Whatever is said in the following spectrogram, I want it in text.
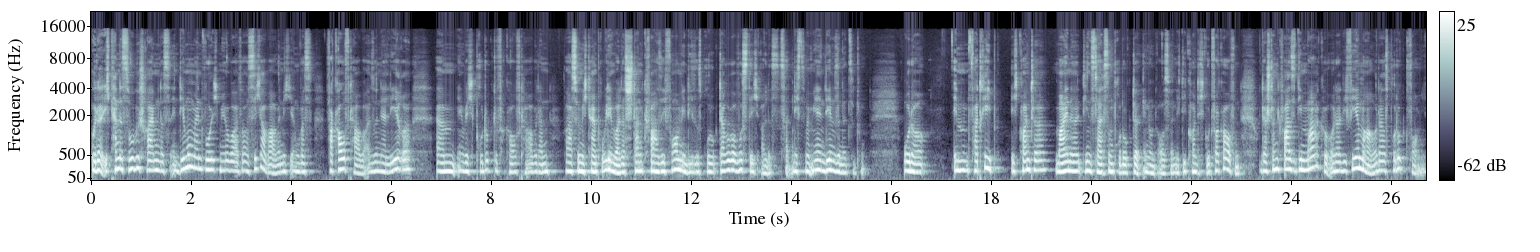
oder ich kann es so beschreiben, dass in dem Moment, wo ich mir über etwas sicher war, wenn ich irgendwas verkauft habe, also in der Lehre ähm, irgendwelche Produkte verkauft habe, dann war es für mich kein Problem, weil das stand quasi vor mir, dieses Produkt. Darüber wusste ich alles. Das hat nichts mit mir in dem Sinne zu tun. Oder im Vertrieb ich konnte meine Dienstleistungen, Produkte in- und auswendig, die konnte ich gut verkaufen. Und da stand quasi die Marke oder die Firma oder das Produkt vor mir.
